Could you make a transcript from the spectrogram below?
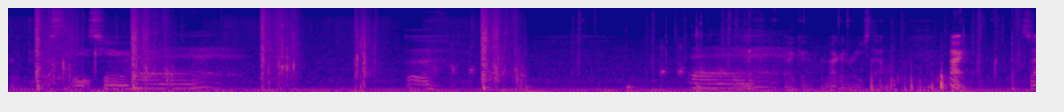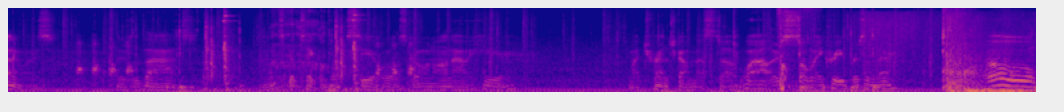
Break here. Uh, yeah, okay, we're not gonna reach that one. Alright. So anyways, there's that. Let's go take a look, see what was going on out here. My trench got messed up. Wow, there's so many creepers in there. Oh!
